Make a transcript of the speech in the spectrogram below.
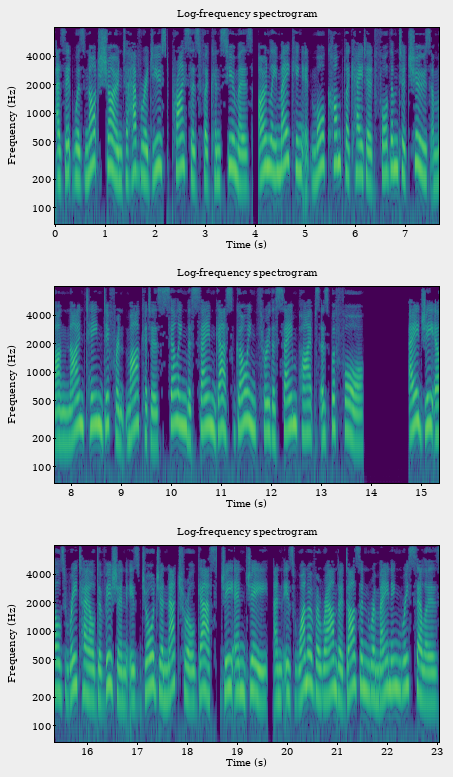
as it was not shown to have reduced prices for consumers, only making it more complicated for them to choose among 19 different marketers selling the same gas going through the same pipes as before. AGL's retail division is Georgia Natural Gas (GNG) and is one of around a dozen remaining resellers.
